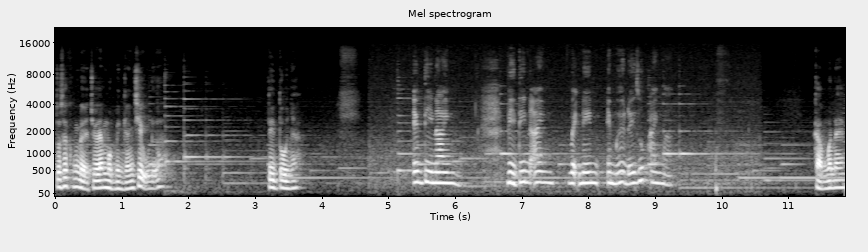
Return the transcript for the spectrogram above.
Tôi sẽ không để cho em một mình gánh chịu nữa. Tin tôi nhé. Em tin anh. Vì tin anh, vậy nên em mới ở đây giúp anh mà. Cảm ơn em.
